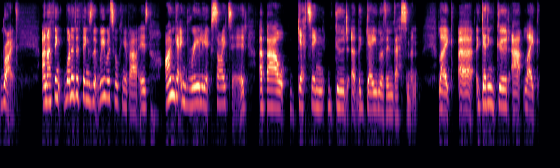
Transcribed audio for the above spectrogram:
Right. And I think one of the things that we were talking about is I'm getting really excited about getting good at the game of investment, like uh, getting good at like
